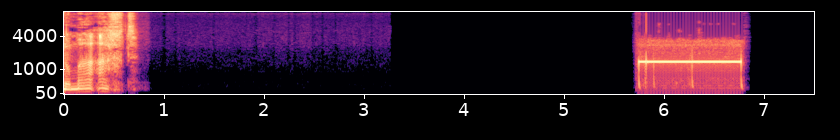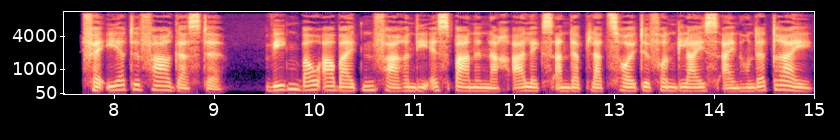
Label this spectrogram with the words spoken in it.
Nummer 8. Verehrte Fahrgäste, wegen Bauarbeiten fahren die S-Bahnen nach Alexanderplatz heute von Gleis 103.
